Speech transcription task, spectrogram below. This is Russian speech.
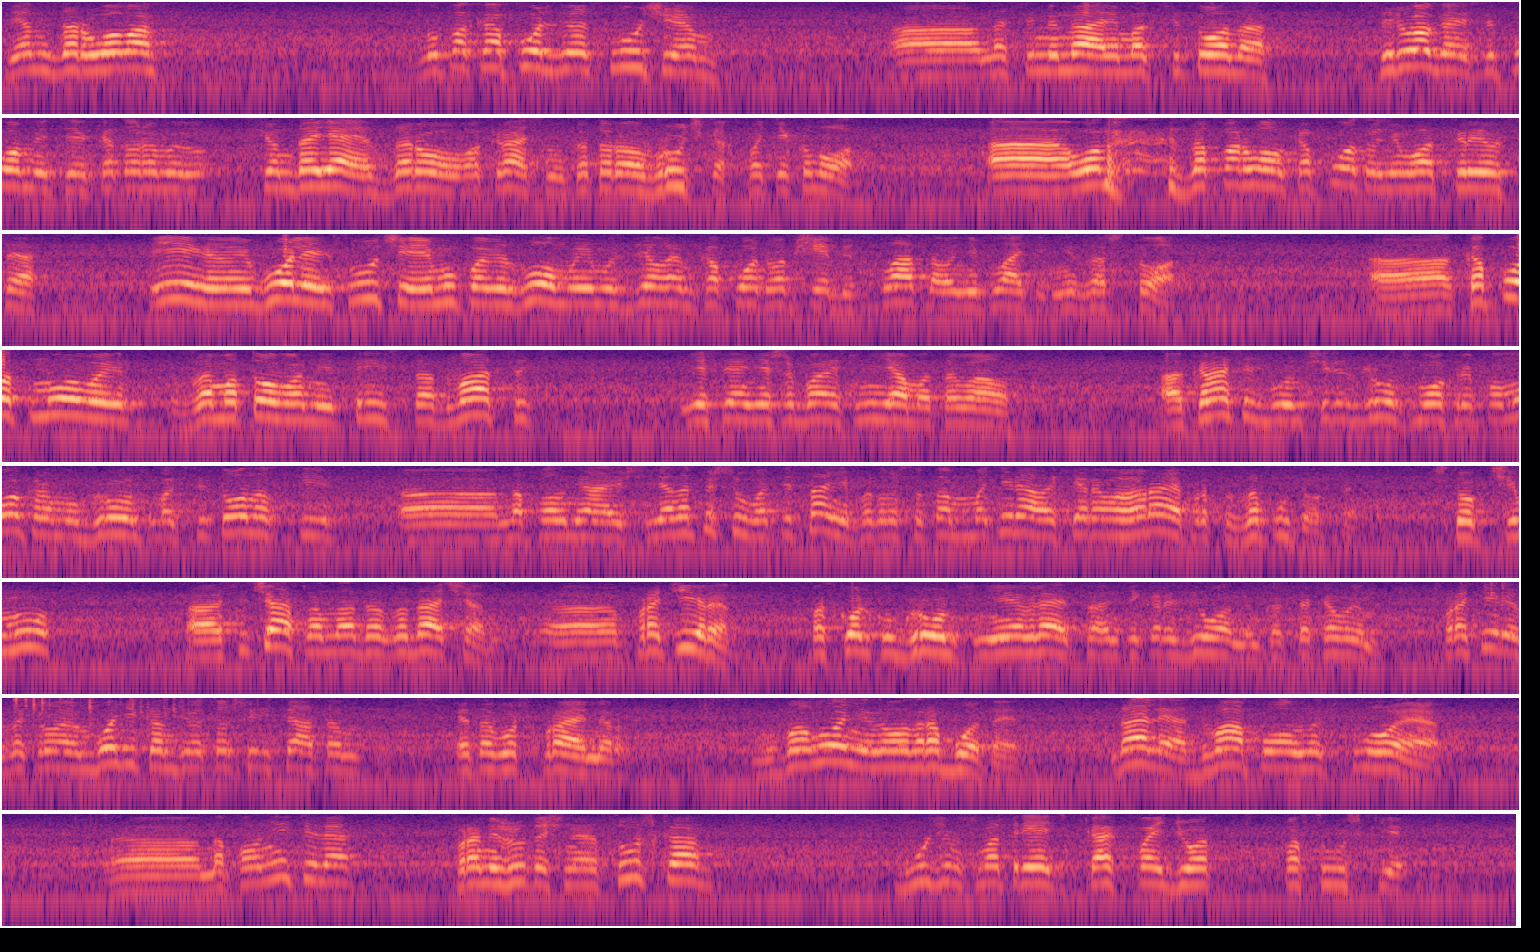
Всем здорово! Ну, пока пользуясь случаем, э, на семинаре Макситона Серега, если помните, которому Hyundai здорового красил, у которого в ручках потекло, э, он запорол капот, у него открылся. И волей случая ему повезло, мы ему сделаем капот вообще бесплатно, он не платит ни за что. Э, капот новый, замотованный 320, если я не ошибаюсь, не я мотовал. А красить будем через грунт мокрый по мокрому, грунт макситоновский э, наполняющий. Я напишу в описании, потому что там материалы херова гора, я просто запутался, что к чему. Э, сейчас нам надо задача э, протиры, поскольку грунт не является антикоррозионным как таковым. В протире закроем бодиком 960, это wash праймер в баллоне, но он работает. Далее два полных слоя э, наполнителя, промежуточная сушка, Будем смотреть, как пойдет по сушке.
